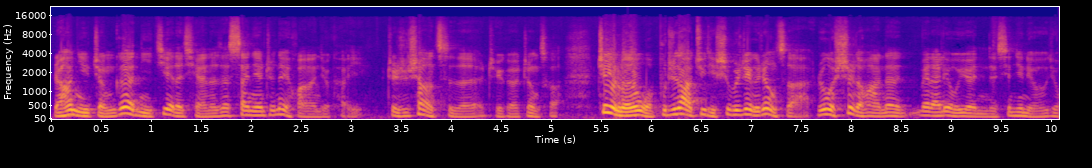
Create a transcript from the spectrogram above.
然后你整个你借的钱呢，在三年之内还完就可以。这是上次的这个政策，这一轮我不知道具体是不是这个政策啊。如果是的话，那未来六个月你的现金流就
